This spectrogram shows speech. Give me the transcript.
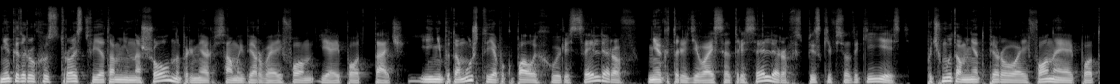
Некоторых устройств я там не нашел, например, самый первый iPhone и iPod Touch. И не потому, что я покупал их у реселлеров, некоторые девайсы от реселлеров в списке все-таки есть. Почему там нет первого iPhone и iPod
